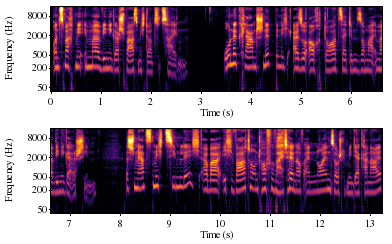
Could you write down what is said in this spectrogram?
und es macht mir immer weniger Spaß, mich dort zu zeigen. Ohne klaren Schnitt bin ich also auch dort seit dem Sommer immer weniger erschienen. Es schmerzt mich ziemlich, aber ich warte und hoffe weiterhin auf einen neuen Social-Media-Kanal,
